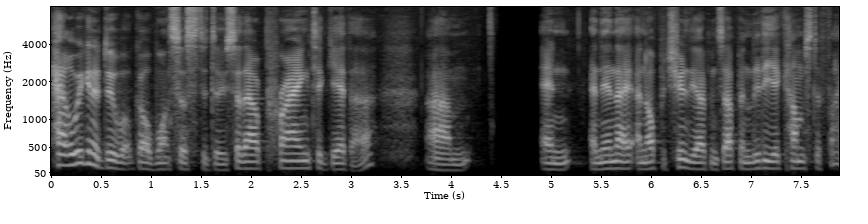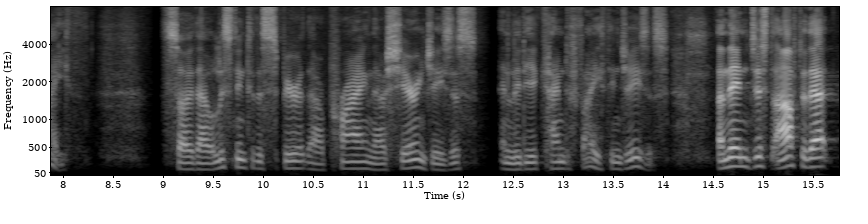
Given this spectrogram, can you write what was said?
How are we going to do what God wants us to do? So they were praying together. Um, and, and then they, an opportunity opens up, and Lydia comes to faith. So they were listening to the Spirit, they were praying, they were sharing Jesus, and Lydia came to faith in Jesus. And then just after that,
